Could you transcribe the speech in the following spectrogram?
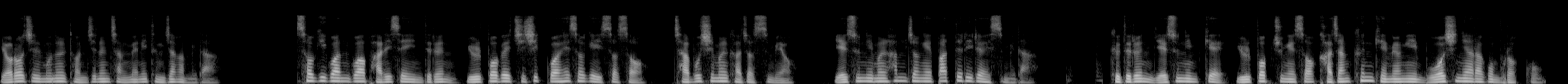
여러 질문을 던지는 장면이 등장합니다. 서기관과 바리새인들은 율법의 지식과 해석에 있어서 자부심을 가졌으며 예수님을 함정에 빠뜨리려 했습니다. 그들은 예수님께 율법 중에서 가장 큰 계명이 무엇이냐라고 물었고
